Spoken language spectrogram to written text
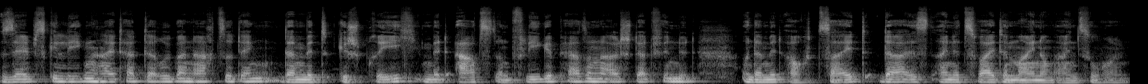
selbst Gelegenheit hat, darüber nachzudenken, damit Gespräch mit Arzt und Pflegepersonal stattfindet und damit auch Zeit da ist, eine zweite Meinung einzuholen.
